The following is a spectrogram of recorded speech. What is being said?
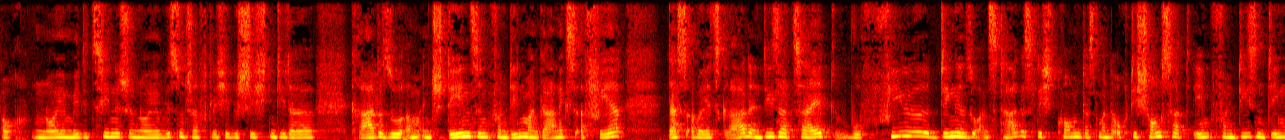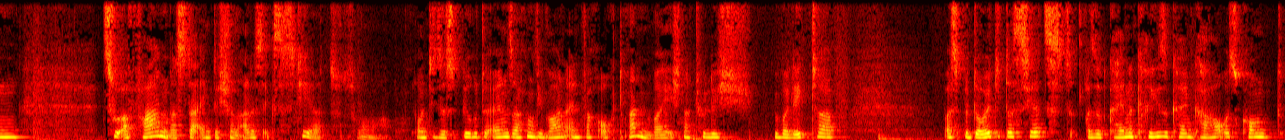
auch neue medizinische, neue wissenschaftliche Geschichten, die da gerade so am Entstehen sind, von denen man gar nichts erfährt. Das aber jetzt gerade in dieser Zeit, wo viele Dinge so ans Tageslicht kommen, dass man da auch die Chance hat, eben von diesen Dingen zu erfahren, was da eigentlich schon alles existiert. So. Und diese spirituellen Sachen, die waren einfach auch dran, weil ich natürlich überlegt habe, was bedeutet das jetzt? Also keine Krise, kein Chaos kommt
